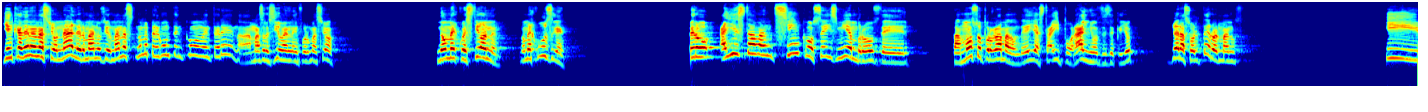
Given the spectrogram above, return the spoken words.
Y en cadena nacional, hermanos y hermanas, no me pregunten cómo me enteré, nada más reciban la información. No me cuestionen, no me juzguen. Pero ahí estaban cinco o seis miembros del famoso programa donde ella está ahí por años, desde que yo, yo era soltero, hermanos. Y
